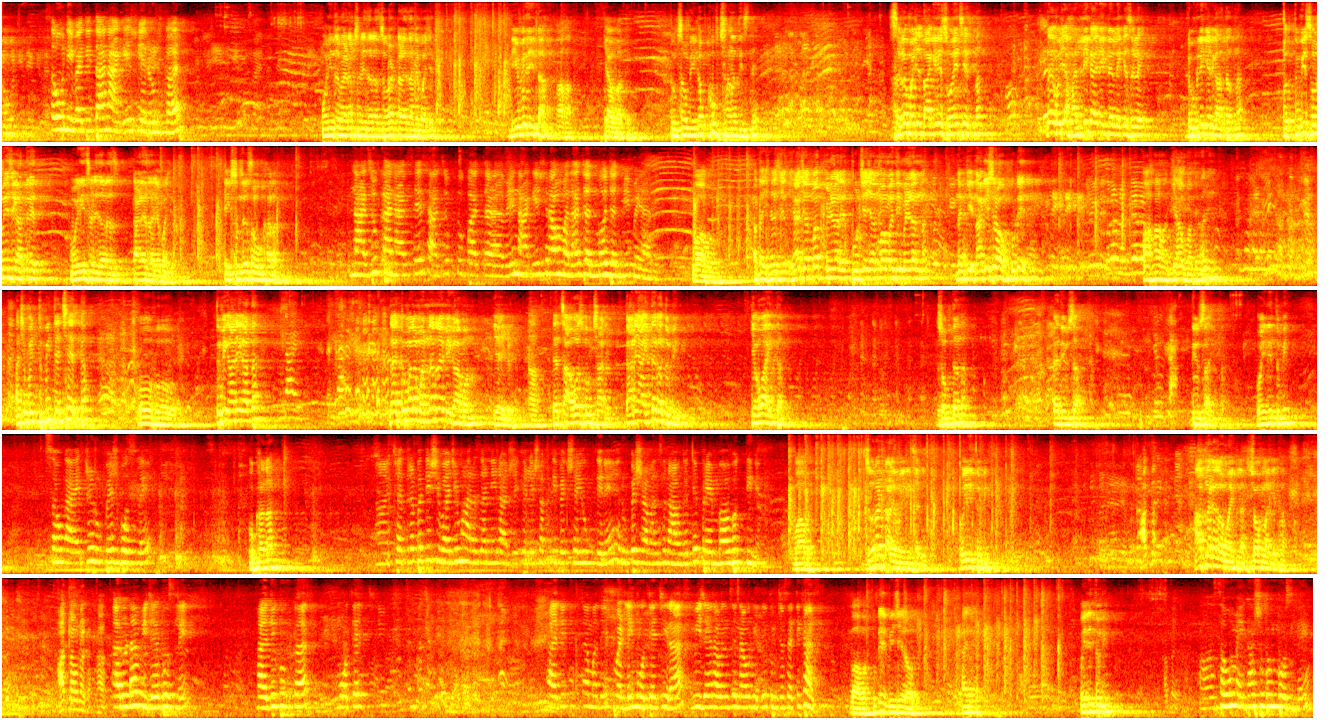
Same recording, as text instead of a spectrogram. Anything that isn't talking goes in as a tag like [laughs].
सौ निवेदिता नागेश येरुणकर. वनिता मॅडमसाठी जरा जोरात टाळ्या झाल्या पाहिजेत. निवेदिता. हा हा क्या बात आहे. तुमचा मेकअप खूप छान दिसतंय. सगळं म्हणजे दागिने सोयीचे आहेत ना? नाही म्हणजे हल्ली काय निघलेलं की सगळे डुप्लिकेट घालतात ना? पण तुम्ही सोन्याचे घातलेत. वहिनीसाठी जरा टाळ्या झाल्या पाहिजेत एक सुंदरसा उखाणा नाजूक अनारसे साजूक तुपात तळावे नागेशराव मला जन्मोजन्मी मिळावे. वा वा आता ह्या ह्या जन्मात मिळणार आहेत पुढच्या जन्मामध्ये मिळणार ना? नक्की. नागेशराव कुठे? हा हा हा, क्या बात आहे. अरे. अच्छा म्हणजे तुम्ही त्यांचे आहेत का? ओ हो तुम्ही गाणे गाता? नाही. तुम्हाला म्हणणार नाही मी गा म्हणून. या इकडे. हा. त्यांचा आवाज खूप छान आहे. गाणे ऐकता का तुम्ही? केव्हा ऐकता झोपता ना? का दिवसा? दिवसा. ऐकता वहिनी तुम्ही? सौ गायत्री रुपेश भोसले. उखाणा अ, छत्रपती शिवाजी महाराजांनी राज्य केले शक्तीपेक्षा युक्तीने. रुपेश रावांचं नाव घेते प्रेमभाव भक्तीने. वा जोरात टाळ्या बहिणीसाठी वहिनी तुम्ही? हात नका लावू माईकला शॉक लागेल हा. हात लावू नका. अरुणा विजय भोसले हळदी कुंकात मोत्या हळदी कुंकामध्ये पडली मोत्याची रास विजयरावांचं नाव घेते तुमच्यासाठी खास. वा वा कुठे विजयराव आहेत का? वहिनी तुम्ही. अ, सौ मेघा शुभम भोसले.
